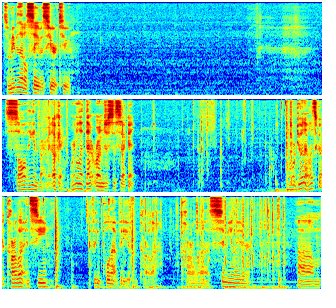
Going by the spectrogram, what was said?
So maybe that'll save us here too. Solving environment. Okay, we're gonna let that run just a second. While we're doing that, let's go to Carla and see if we can pull that video from Carla. Carla simulator um,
